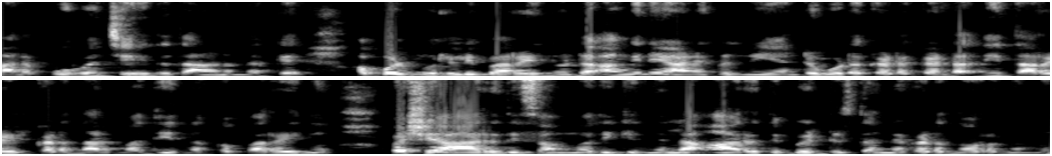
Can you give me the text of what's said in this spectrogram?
മനഃപൂർവം ചെയ്തതാണെന്നൊക്കെ. അപ്പോൾ മുരളി പറയുന്നുണ്ട് അങ്ങനെയാണെങ്കിൽ നീ എന്റെ കൂടെ കിടക്കണ്ട നീ തറയിൽ കിടന്നാൽ മതി എന്നൊക്കെ പറയുന്നു. പക്ഷെ ആരതി സമ്മതിക്കുന്നില്ല ആരതി ബെഡിൽ തന്നെ കിടന്നുറങ്ങുന്നു.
